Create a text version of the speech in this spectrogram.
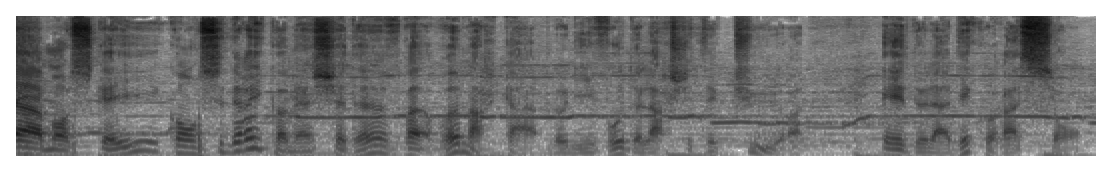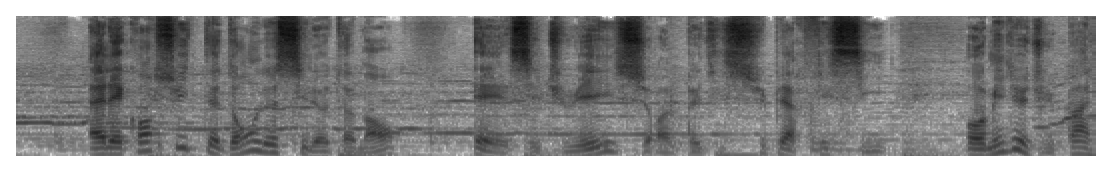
La mosquée, considérée comme un chef-d'œuvre remarquable au niveau de l'architecture et de la décoration, elle est construite dans le style ottoman et située sur une petite superficie au milieu du palais.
